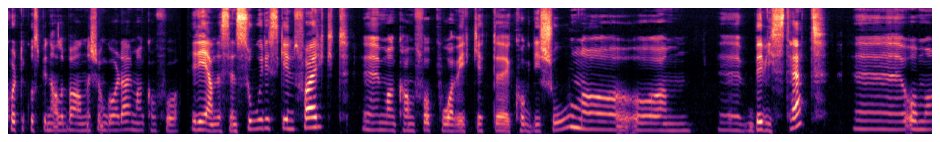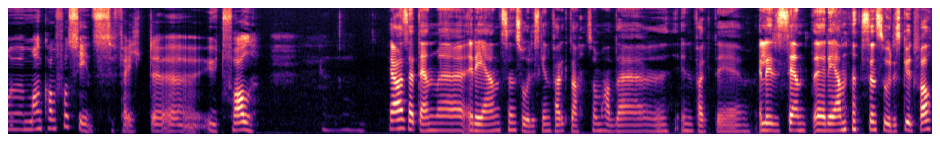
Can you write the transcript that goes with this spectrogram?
kortikospinale baner som går der. Man kan få rene sensoriske infarkt. Eh, man kan få påvirket kognisjon og, og Eh, bevissthet. Eh, og man kan få synsfeltutfall. Jeg har sett en med ren sensorisk infarkt, da, som hadde infarkt i Eller sent, ren sensorisk utfall,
